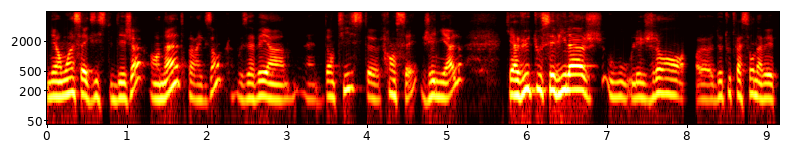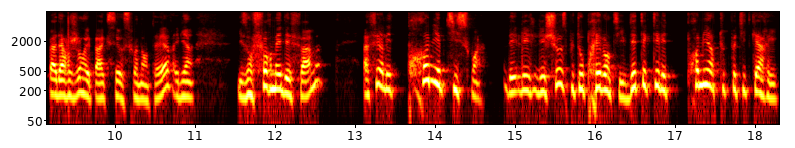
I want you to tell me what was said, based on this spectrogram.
Néanmoins, ça existe déjà. En Inde, par exemple, vous avez un, dentiste français, génial, qui a vu tous ces villages où les gens, de toute façon, n'avaient pas d'argent et pas accès aux soins dentaires. Eh bien, ils ont formé des femmes à faire les premiers petits soins les, choses plutôt préventives, détecter les premières toutes petites caries,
